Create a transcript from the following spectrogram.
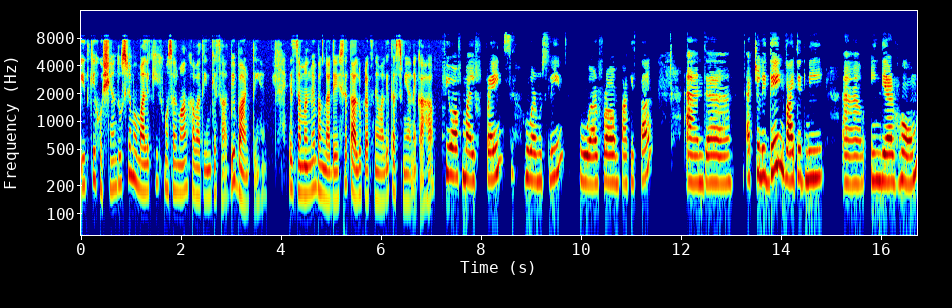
عید کی خوشیاں دوسرے ممالک کی مسلمان خواتین کے ساتھ بھی بانٹتی ہیں اس زمن میں بنگلہ دیش سے تعلق رکھنے والی تسمیہ نے کہا few of my friends who are Muslim who are from Pakistan and Actually, they invited me uh, in their home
